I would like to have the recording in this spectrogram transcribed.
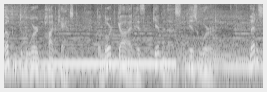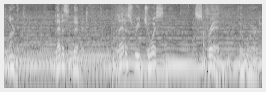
Welcome to the Word Podcast. The Lord God has given us His Word. Let us learn it. Let us live it. Let us rejoice in it. Spread the Word.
